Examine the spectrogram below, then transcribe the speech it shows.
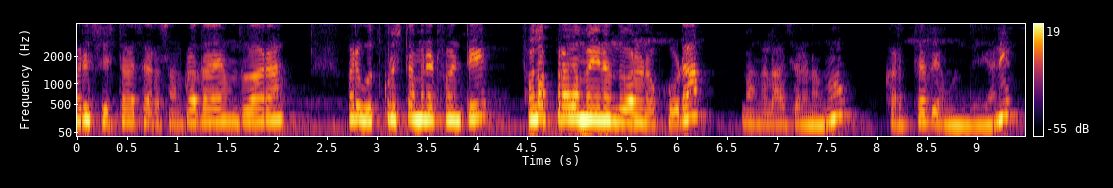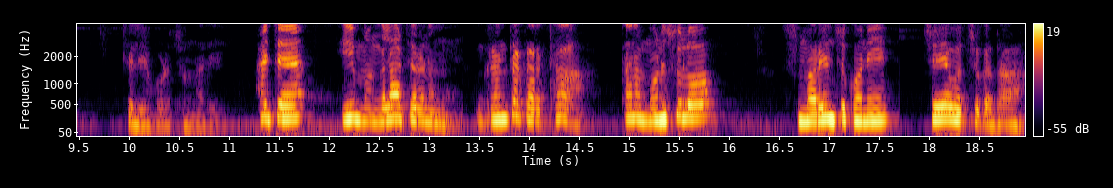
మరి శిష్టాచార సంప్రదాయం ద్వారా మరి ఉత్కృష్టమైనటువంటి ఫలప్రదమైనందువలన కూడా మంగళాచరణము కర్తవ్యం ఉంది అని తెలియబడుచున్నది. అయితే ఈ మంగళాచరణము గ్రంథకర్త తన మనసులో స్మరించుకొని చేయవచ్చు కదా?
